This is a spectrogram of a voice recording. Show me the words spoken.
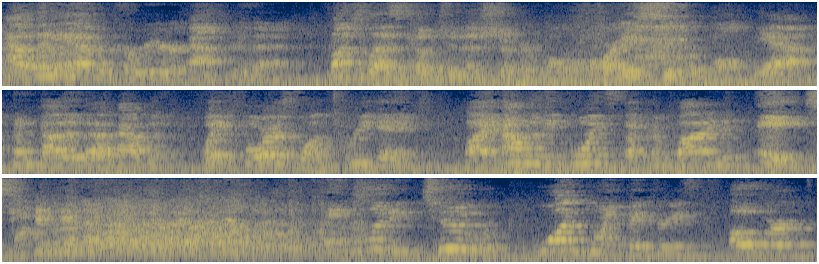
How would he have a career after that? Much less coaching a Sugar Bowl or a Super Bowl. Yeah. How did that happen? Wake Forest won three games. By how many points? A combined eight. One point victories over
